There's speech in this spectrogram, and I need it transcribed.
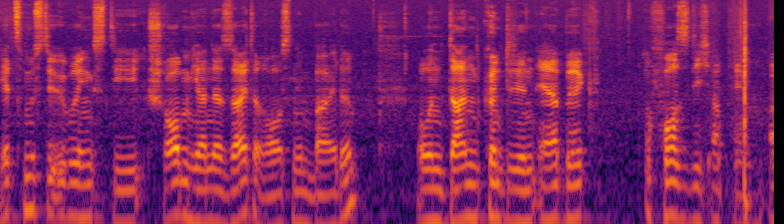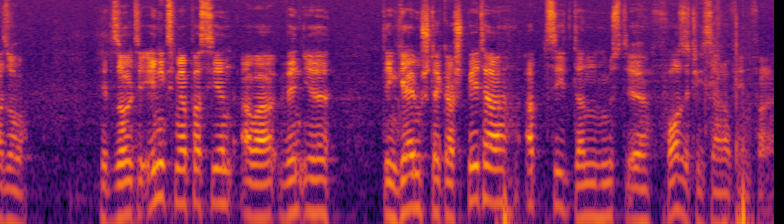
Jetzt müsst ihr übrigens die Schrauben hier an der Seite rausnehmen, beide. Und dann könnt ihr den Airbag vorsichtig abnehmen. Also Jetzt sollte eh nichts mehr passieren, aber wenn ihr den gelben Stecker später abzieht, dann müsst ihr vorsichtig sein auf jeden Fall.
